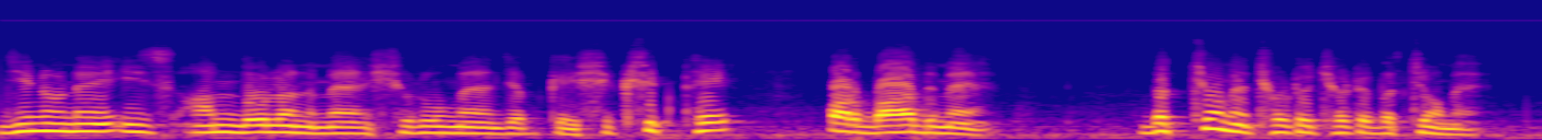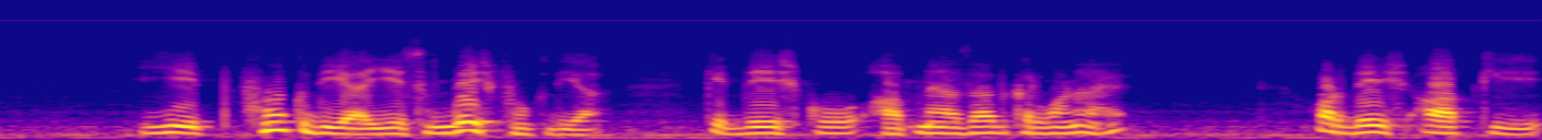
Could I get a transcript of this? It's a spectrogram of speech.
जिन्होंने इस आंदोलन में शुरू में जबकि शिक्षक थे और बाद में बच्चों में छोटे छोटे बच्चों में ये फूंक दिया ये संदेश फूंक दिया कि देश को आपने आज़ाद करवाना है और देश आपकी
